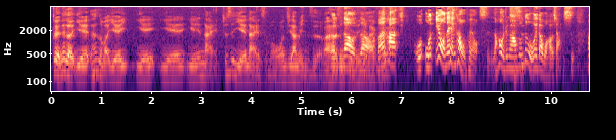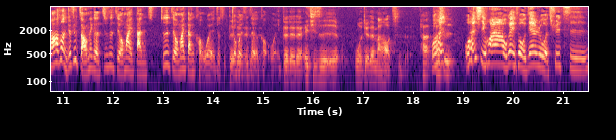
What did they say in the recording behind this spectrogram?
对，那个椰它是什么？椰椰椰椰奶，就是椰奶什么，我忘记它名字了，反正我知道，我知道。反正他，我我因为我那天看我朋友吃，然后我就跟他说这个味道我好想试，然后他说你就去找那个就是只有卖单，就是只有卖单口味的，就是对就会是这个口味。对对对，哎、其实我觉得蛮好吃的，它我很我很喜欢啊！我跟你说，我今天如果去吃，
